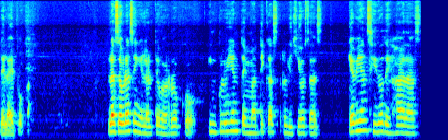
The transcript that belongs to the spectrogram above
de la época. Las obras en el arte barroco incluyen temáticas religiosas que habían sido dejadas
